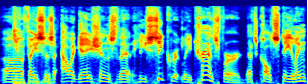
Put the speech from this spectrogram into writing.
uh, faces allegations that he secretly transferred, that's called stealing,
